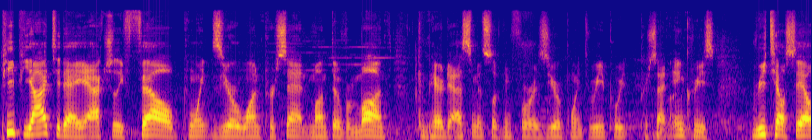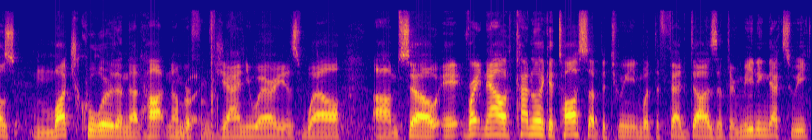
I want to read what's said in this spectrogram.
PPI today actually fell 0.01 percent month over month compared to estimates looking for a 0.3 percent increase. Retail sales much cooler than that hot number right. from January as well. Um, so it, right now, it's kind of like a toss-up between what the Fed does at their meeting next week.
